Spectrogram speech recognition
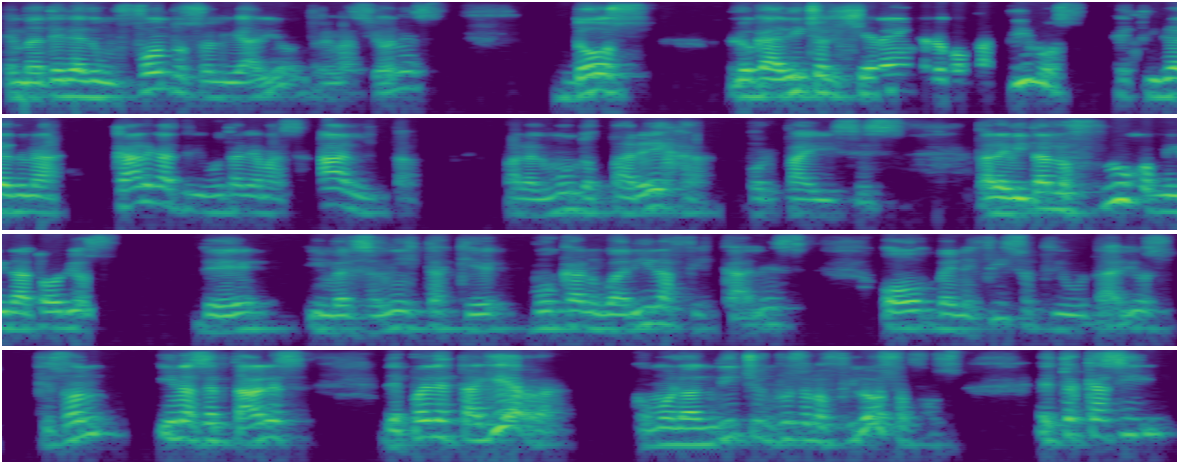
en materia de un fondo solidario entre naciones. Dos, lo que ha dicho el gerente, lo compartimos, esta idea de una carga tributaria más alta para el mundo, pareja por países, para evitar los flujos migratorios de inversionistas que buscan guaridas fiscales o beneficios tributarios que son inaceptables después de esta guerra, como lo han dicho incluso los filósofos. Esto es casi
